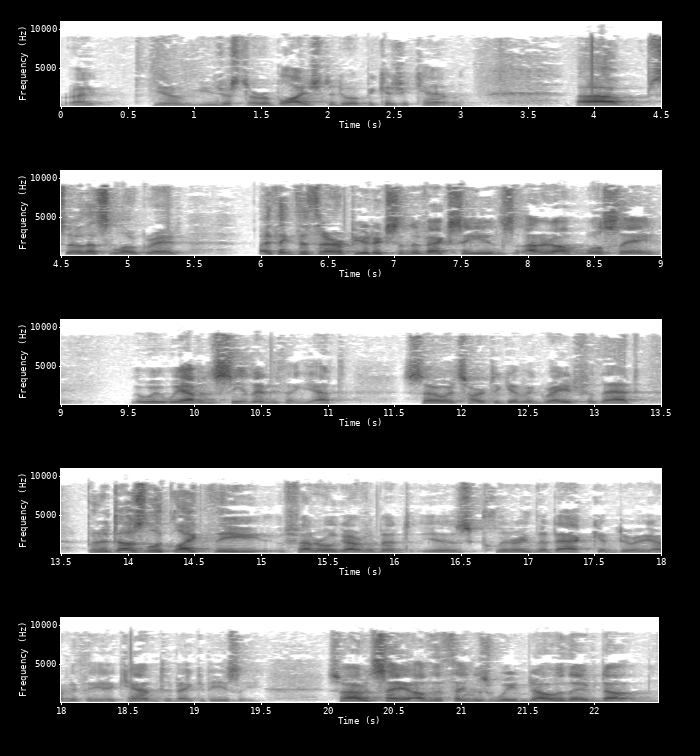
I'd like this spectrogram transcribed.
right? You know, you just are obliged to do it because you can. Uh, so that's a low grade. I think the therapeutics and the vaccines, I don't know, we'll see. We, we haven't seen anything yet, so it's hard to give a grade for that. But it does look like the federal government is clearing the deck and doing everything it can to make it easy. So I would say of the things we know they've done,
